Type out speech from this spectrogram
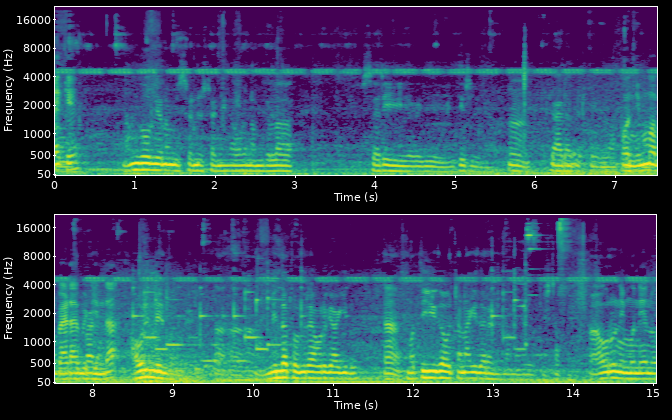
ಯಾಕೆ? ನಮ್ಗೆ ಅವ್ರಿಗೆ ನಮ್ಮ ಮಿಸ್ಅಂಡರ್ಸ್ಟ್ಯಾಂಡಿಂಗ್ ಅವಾಗ ನಮಗೆಲ್ಲ ಸರಿ ಇದಿರಲಿಲ್ಲ. ಹ್ಞೂ ಬ್ಯಾಡ ಬಿಟ್ಕೊಳ್ಳಲ್ಲ ಓ ನಿಮ್ಮ ಬ್ಯಾಡ ಬಿಟ್ಟಿಂದ ಅವರಿಂದ ಏನು ಹಾಂ ಹಾಂ ನಮ್ಮಿಂದ ತೊಂದರೆ ಅವ್ರಿಗೆ ಆಗಿದ್ದು ಹಾಂ. ಮತ್ತು ಈಗ ಅವ್ರು ಚೆನ್ನಾಗಿದ್ದಾರೆ ಅಂತ ನಾನು ಇಷ್ಟಪಡ್ತೀನಿ. ಅವರು ನಿಮ್ಮನ್ನೇನು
